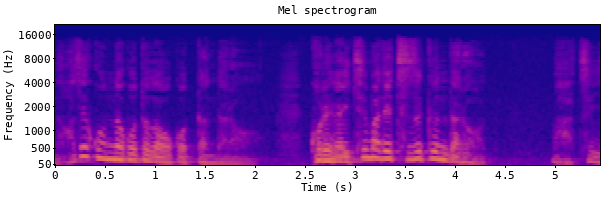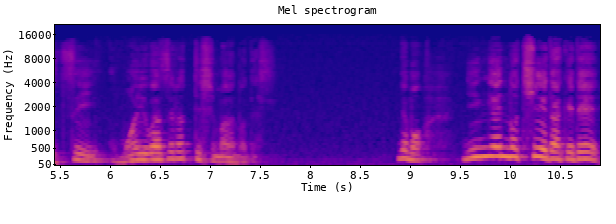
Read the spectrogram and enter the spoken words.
なぜこんなことが起こったんだろう？これがいつまで続くんだろう、まあ、ついつい思い患ってしまうのです。でも人間の知恵だけで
